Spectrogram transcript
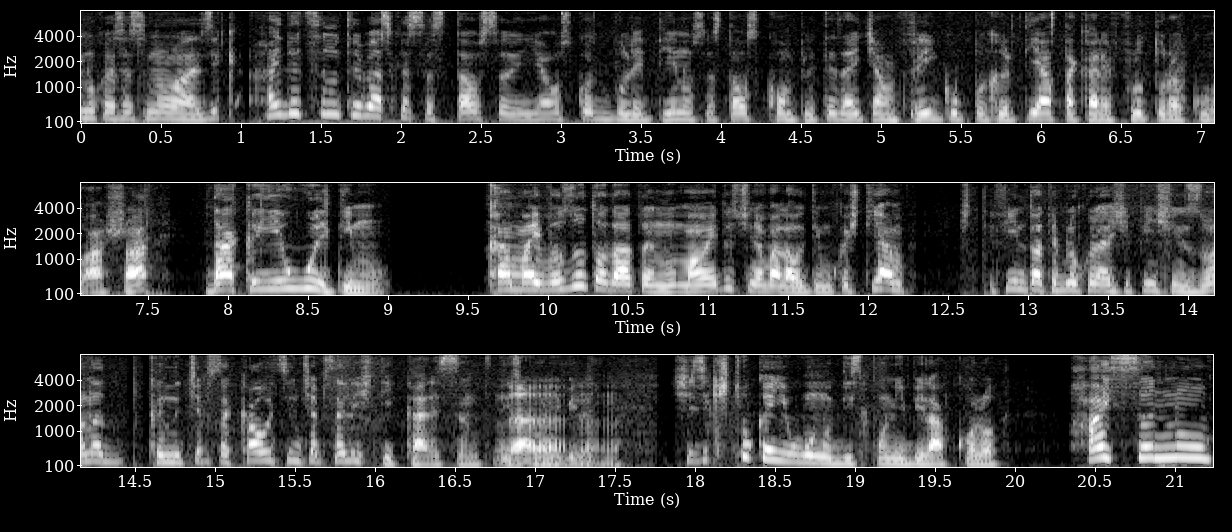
nu ca să semnăm la zic, haideți să nu trebuiască să stau să iau, scot buletinul, să stau să completez aici în frigul pe hârtia asta care flutură cu așa, dacă e ultimul. Că am mai văzut odată, nu, m-a mai dus cineva la ultimul, că știam, ști- fiind toate blocurile alea și fiind și în zonă, când încep să cauți, încep să le știi care sunt Da, da, disponibile. da, da. Și zic, știu că e unul disponibil acolo. Hai să nu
